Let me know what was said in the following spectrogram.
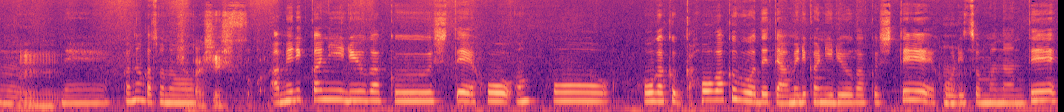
ううん。んね。えなんかその社会進出とかねアメリカに留学して法ん？法法学部か。法学部を出てアメリカに留学して法律を学んで、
